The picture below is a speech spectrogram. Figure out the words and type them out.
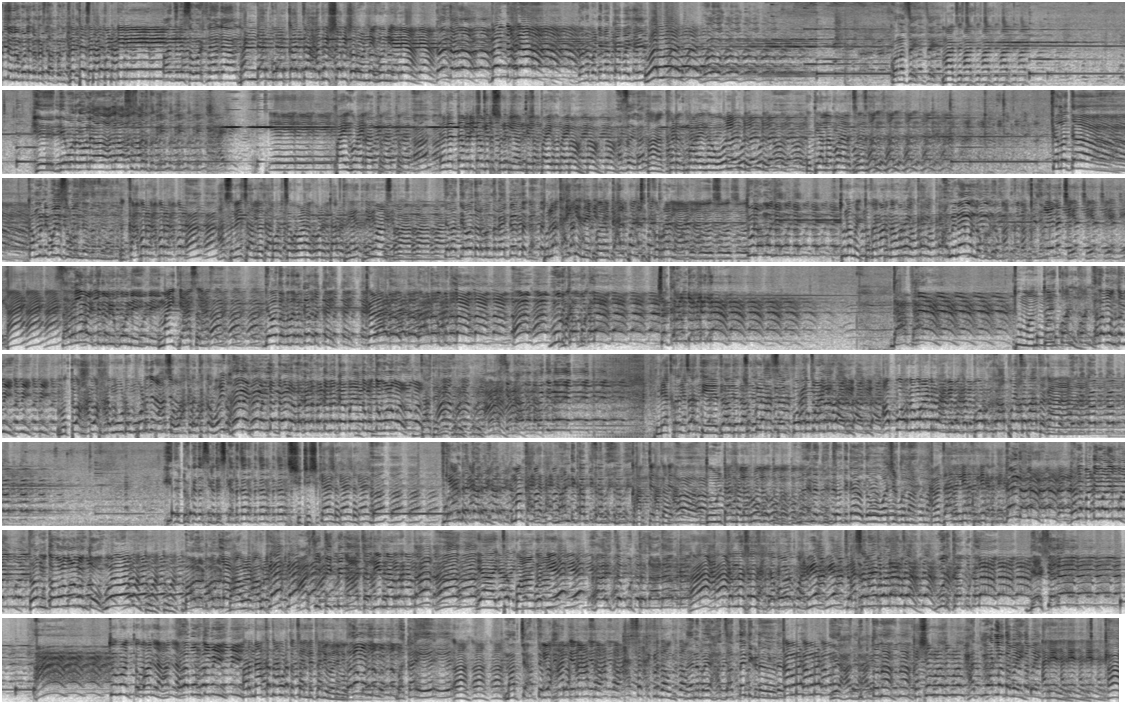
बोले गट स्थापन. गट स्थापन केले. पाच जणी सवासण्या आल्या भंडार कुंकाचा अभिषेक करून निघून गेल्या. गण झाला. गण झाला. गणपती मग काय पाहिजे? वळ, वळ. वळ, वळ, वळ, वळ, वळ. कोणाचं आहे? माझं हे देवरगावला आलं असंच करतो की? ते पायगुण राहतो दमडीच केरसून घ्या आणि तिचा पायगुण पहा. असं आहे का? हा खडक माळेगाव ओलंड. त्याला बारचं झालं. त्याला त्या कंपनी पोलीस सोडून द्यायचं ना मग. का बरं बरं? असं नाही चालत पोटचा गोळा कुठं टाकता येत नाही माणसाला त्याला देवदार म्हणलं काय कळतं का? तुला काही घे नाही पण काय पंचित करू राहिला. तुला म्हणजे? तुला म्हणजे तू काय मानवर आहे काय? आम्ही नाही म्हणलो का कधी? फसलेलंच आहे. हा? साराला माहिती नाही मी कोण. आहे माहिती असेल. देवदार त्याला कळतं काय कळालं. गाडव कुठला हा? मूर्ख कुठला चक्रम डोक्याचा धापण्या तू म्हणतोय कोणला त्याला म्हणतो मी मग तो हात मोडून मोडून दे ना असं वाकडं तिकडं होई ना? नाही नाही मी म्हणलं गण झाला गणपती मग काय पाहिजे तो म्हणतो वळवळ. जाऊ दे, लेकरू, लेकरू. असं का मला तिने एक- लेकरच जाते जाऊ दे चुकलं असेल पोरग मांडी राहिलं. अहो पोरग मांडी राहिलं मग काय पोरग कापायचं राहतं का? काप, काप, काप, काप, काप. इथं डोक्याचा सिटी स्कॅन करा. करा करा सिटी स्कॅन. पोरगं नाही कापीत. मग काय करायचं मांडी कापतात बाई? कापतात का? धुवून टाकायला रोग होतो का? नाही नाही जाऊ दे, काय होतं? वाश येतो ना. आम्ही जा दे, लेकरू. लेकरू. गण झाला गणपती मग- तर म्हणतो वळवळ म्हणतो. वळ, वळ म्हणतो. बावळट कुठला? बावळट कुठला? अशी टिकवी तू म्हणतो कोणला त्याला म्हणतो मी अरे नाकात बोट चालली तुझी वाली बघ. त्याला म्हणलं मग. काय आहे? मागच्या हप्त्यामध्ये हात आहे ना असं असं. तिकडे जाऊ दे. नाही ना बाई हात जात नाही तिकडं. का बरं, का बरं? हात दुखतो ना. कशामुळं? हात मोडला होता बाई. अरे अरे, अरे अरे. हा.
